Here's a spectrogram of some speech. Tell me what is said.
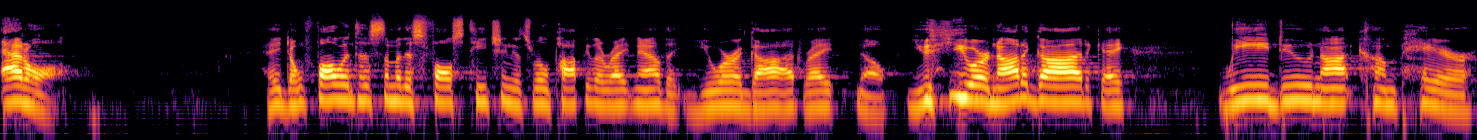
at all. Hey, don't fall into some of this false teaching that's real popular right now that you are a God, right? No, you, you are not a God, okay? We do not compare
